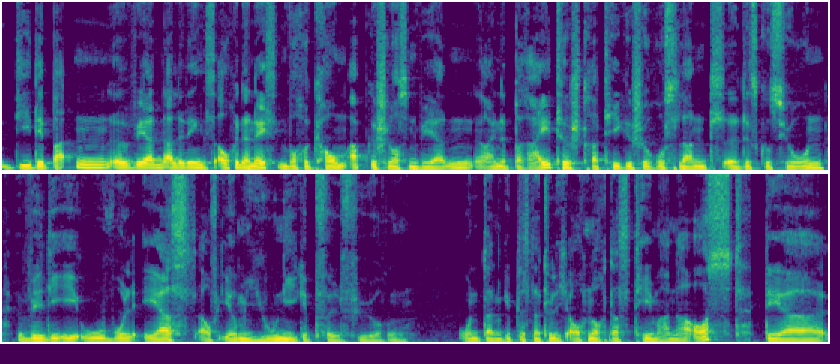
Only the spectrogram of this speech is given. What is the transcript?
Die Debatten äh, werden allerdings auch in der nächsten Woche kaum abgeschlossen werden. Eine breite strategische Russland-Diskussion will die EU wohl erst auf ihrem Juni-Gipfel führen. Und dann gibt es natürlich auch noch das Thema Nahost. Der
